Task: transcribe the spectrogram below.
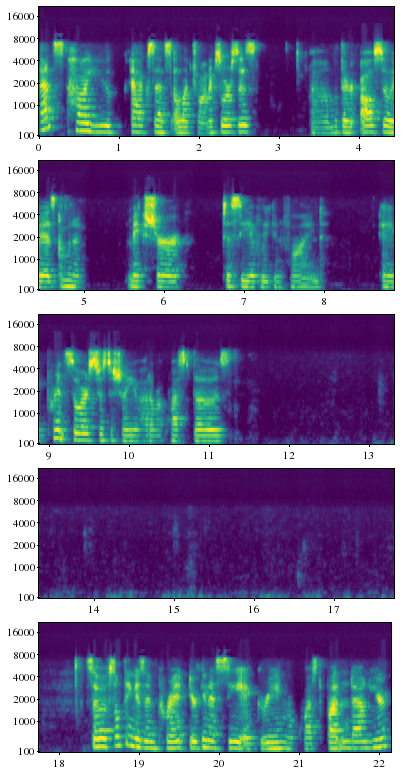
That's how you access electronic sources. Um, but there also is, I'm going to make sure to see if we can find a print source just to show you how to request those. So if something is in print, you're going to see a green request button down here.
